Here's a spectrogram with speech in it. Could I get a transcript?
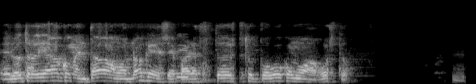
el otro día lo comentábamos, ¿no? Que se parece todo esto un poco como a agosto. Mm.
